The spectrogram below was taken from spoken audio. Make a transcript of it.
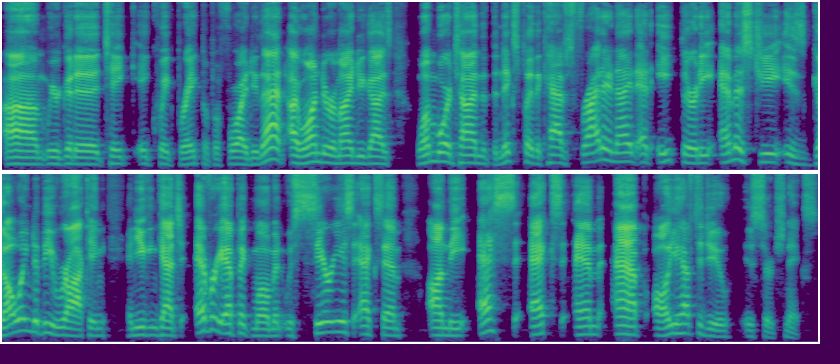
um, we're going to take a quick break, but before I do that, I wanted to remind you guys one more time that the Knicks play the Cavs Friday night at 8:30. MSG is going to be rocking, and you can catch every epic moment with Sirius XM on the SXM app. All you have to do is search Knicks.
